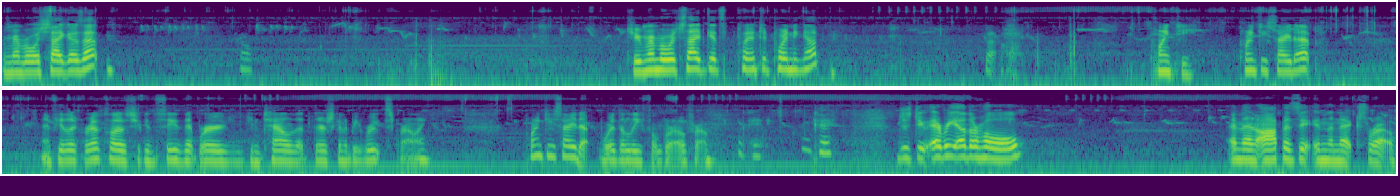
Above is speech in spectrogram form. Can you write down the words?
Remember which side goes up? No. Do you remember which side gets planted pointing up? Pointy. Pointy side up. And if you look real close, you can see that where you can tell that there's going to be roots growing. Pointy side up, where the leaf will grow from. Okay. Okay. Just do every other hole and then opposite in the next row.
